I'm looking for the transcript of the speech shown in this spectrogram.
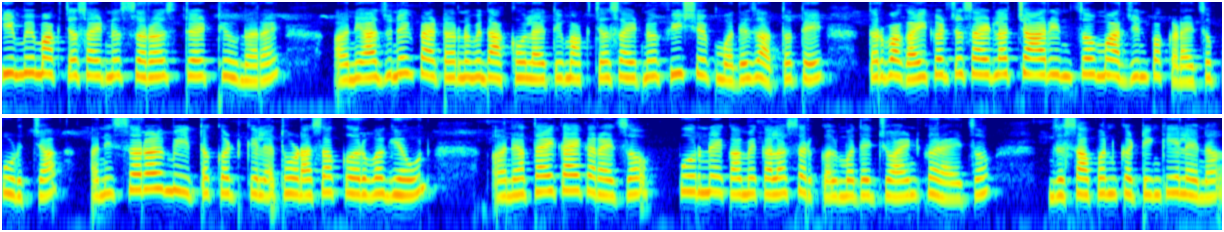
ही मी मागच्या साईडनं सरळ स्ट्रेट ठेवणार आहे. आणि अजून एक पॅटर्न मी दाखवला आहे. ती मागच्या साईडनं फी शेपमध्ये जातं ते. तर बघा इकडच्या साईडला चार इंच मार्जिन पकडायचं पुढच्या. आणि सरळ मी इथं कट केलं थोडासा कर्व घेऊन. आणि आता हे काय करायचं? पूर्ण एकामेकाला सर्कलमध्ये जॉईंट करायचं. जसं आपण कटिंग केलं आहे ना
